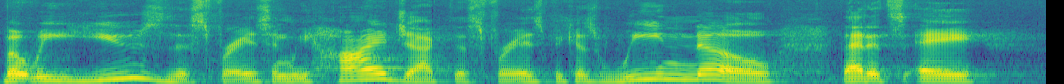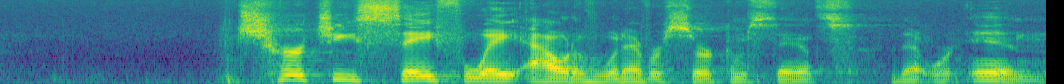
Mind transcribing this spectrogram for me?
But we use this phrase and we hijack this phrase because we know that it's a churchy, safe way out of whatever circumstance that we're in.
